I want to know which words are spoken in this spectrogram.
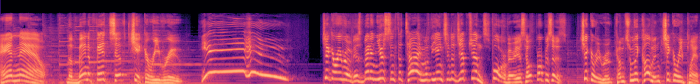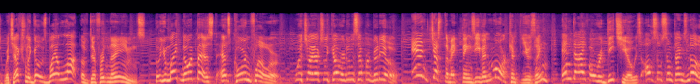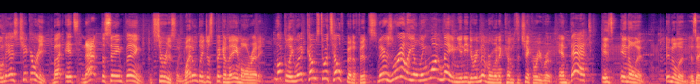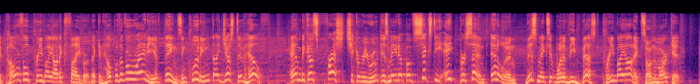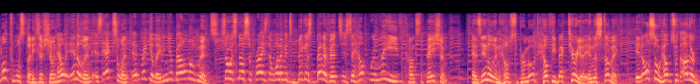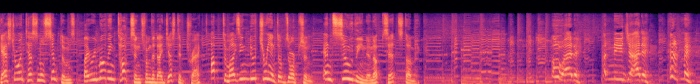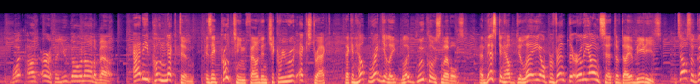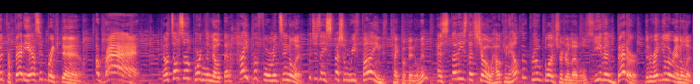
And now, the benefits of chicory root. Yahoo! Chicory root has been in use since the time of the ancient Egyptians for various health purposes. Chicory root comes from the common chicory plant, which actually goes by a lot of different names, though you might know it best as cornflower, which I actually covered in a separate video. And just to make things even more confusing, endive or radicchio is also sometimes known as chicory, but it's not the same thing. Seriously, why don't they just pick a name already? Luckily, when it comes to its health benefits, there's really only one name you need to remember when it comes to chicory root, and that is inulin. Inulin is a powerful prebiotic fiber that can help with a variety of things, including digestive health. And because fresh chicory root is made up of 68% inulin, this makes it one of the best prebiotics on the market. Multiple studies have shown how inulin is excellent at regulating your bowel movements, so it's no surprise that one of its biggest benefits is to help relieve constipation. As inulin helps to promote healthy bacteria in the stomach, it also helps with other gastrointestinal symptoms by removing toxins from the digestive tract, optimizing nutrient absorption, and soothing an upset stomach. Oh, Addy! I need you, Addy! Help me! What on earth are you going on about? Adiponectin is a protein found in chicory root extract that can help regulate blood glucose levels, and this can help delay or prevent the early onset of diabetes. It's also good for fatty acid breakdown. Alright! Now it's also important to note that high performance inulin, which is a special refined type of inulin, has studies that show how it can help improve blood sugar levels even better than regular inulin.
